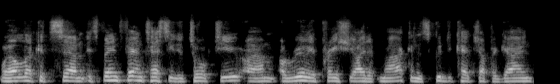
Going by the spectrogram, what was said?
well, look, it's um, it's been fantastic to talk to you. Um, I really appreciate it, Mark, and it's good to catch up again.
